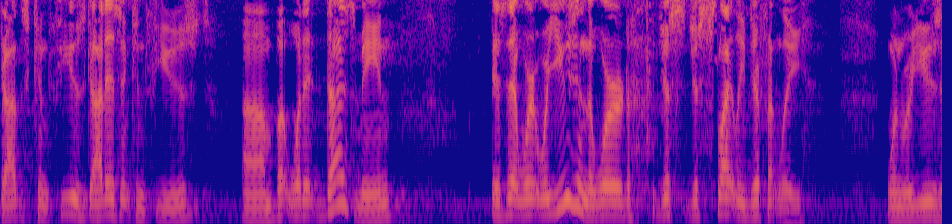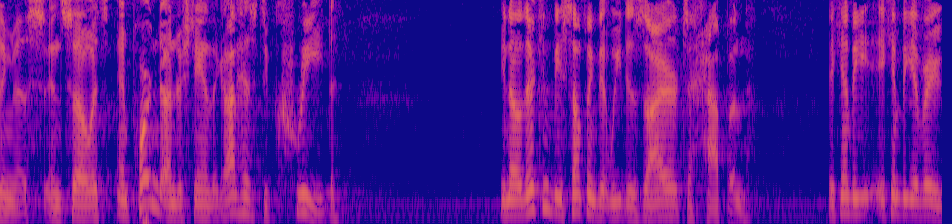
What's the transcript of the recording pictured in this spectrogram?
God's confused. God isn't confused. Um, but what it does mean is that we're, we're using the word just, just slightly differently when we're using this. And so it's important to understand that God has decreed. You know, there can be something that we desire to happen. It can be, it can be a very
